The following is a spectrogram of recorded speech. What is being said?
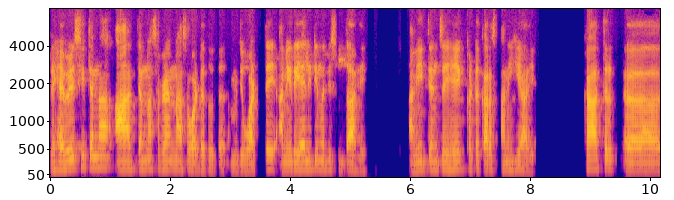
तर ह्यावेळेसही त्यांना त्यांना सगळ्यांना असं वाटत होतं, म्हणजे वाटतंय आणि रिॲलिटीमध्ये सुद्धा आहे आणि त्यांचं हे कट कारस्थानही आहे. का तर अ,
